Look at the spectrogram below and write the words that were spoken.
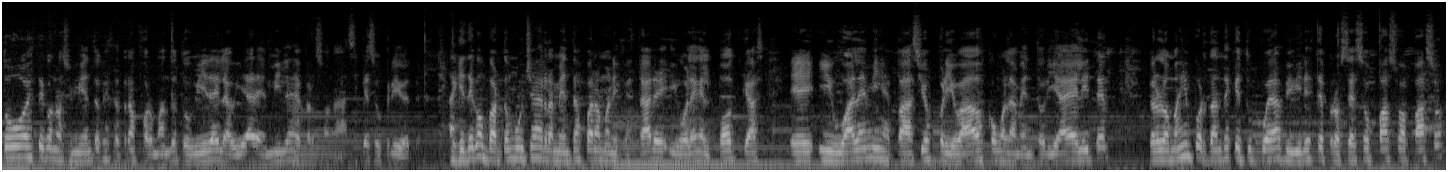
todo este conocimiento que está transformando tu vida y la vida de miles de personas. Así que suscríbete. Aquí te comparto muchas herramientas para manifestar, eh, igual en el podcast, eh, igual en mis espacios privados como la mentoría élite. Pero lo más importante es que tú puedas vivir este proceso paso a paso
